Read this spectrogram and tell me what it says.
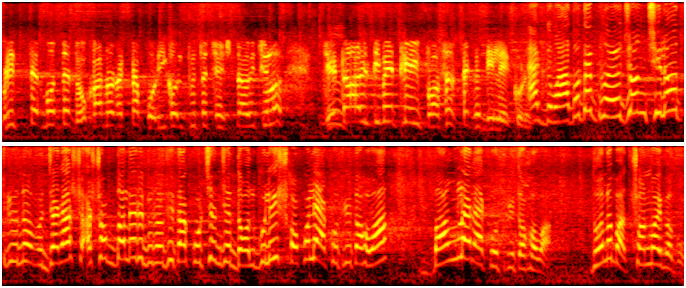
বৃত্তের মধ্যে ঢোকানোর একটা পরিকল্পিত চেষ্টা হয়েছিল। যেটা আলটিমেটলি এই প্রসেসটাকে ডিলে করে একদম আদতে প্রয়োজন ছিল যারা শাসক দলের বিরোধিতা করছেন যে দলগুলি সকলে একত্রিত হওয়া বাংলার একত্রিত হওয়া। ধন্যবাদ সন্ময় বাবু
